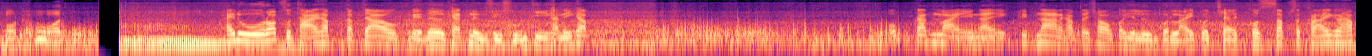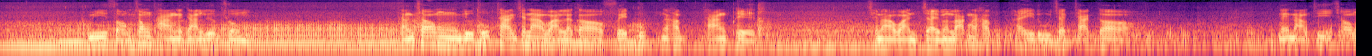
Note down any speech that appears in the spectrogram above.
โหดโหดให้ดูรอบสุดท้ายครับกับเจ้าเกรเดอร์แคท 140G คันนี้ครับ พบกันใหม่ในคลิปหน้านะครับ ถ้าชอบก็อย่าลืมกดไลค์ กดแชร์ กด Subscribe นะครับ มี 2 ช่องทางในการเลื่อมชม ทั้งช่อง YouTube ทางชนาวัน แล้วก็ Facebook นะครับ ทางเพจ ชนาวันใจมันรักนะครับ ให้ดูชัดๆก็ แนะนำที่ช่อง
